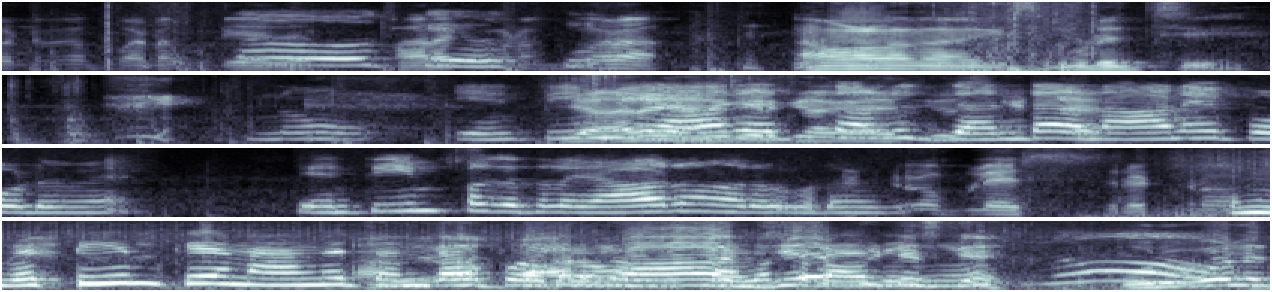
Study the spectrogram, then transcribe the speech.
ஒண்ணுமே பண்ண முடியாது. அவ்வளவுதான் முடிச்சு நோ என் டீம் யாரை? எடுத்தாலும் ஜண்டா. நானே போடுவேன். என் டீம் பக்கத்துல யாரும் ரெட்ரோ உங்க டீமுக்கே நாங்க சண்டா போடுறோம். ஒருவேளை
